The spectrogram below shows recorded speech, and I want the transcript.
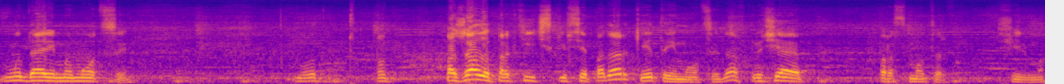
Мы дарим эмоции. Вот, пожалуй, практически все подарки это эмоции, да, включая просмотр фильма.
